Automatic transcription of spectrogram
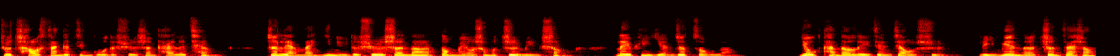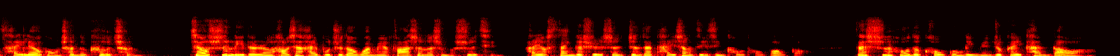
就朝三个经过的学生开了枪。这两男一女的学生啊，都没有什么致命伤。那批沿着走廊。又看到了一间教室，里面呢正在上材料工程的课程。教室里的人好像还不知道外面发生了什么事情。还有三个学生正在台上进行口头报告。在事后的口供里面就可以看到啊，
